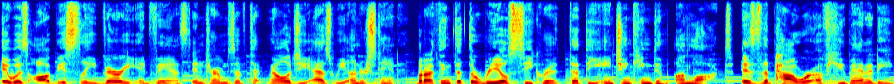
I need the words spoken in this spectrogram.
It was obviously very advanced in terms of technology as we understand it. But I think that the real secret that the ancient kingdom unlocked is the power of humanity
